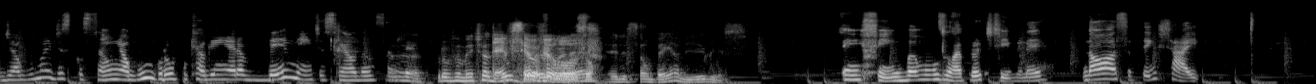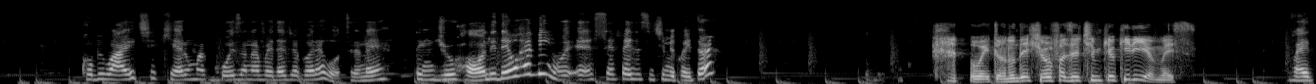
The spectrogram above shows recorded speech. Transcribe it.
De alguma discussão em algum grupo que alguém era veemente assim, ao Adam Sandler. Ah, provavelmente a Deve ser o Veloso. né? Eles são bem amigos. Enfim, vamos lá pro time, né? Nossa, tem Shai. Kobe White, que era uma coisa, na verdade agora é outra, né? Tem Drew Holiday. Ô, Rebinho, eh, você fez esse time com o Heitor? O Heitor não deixou eu fazer o time que eu queria, mas. Vai,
